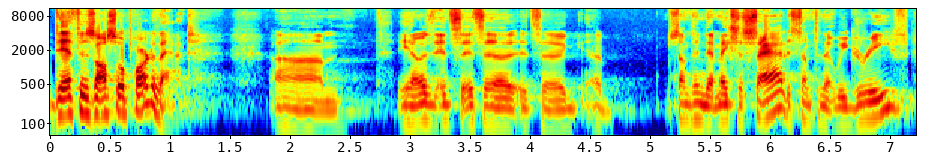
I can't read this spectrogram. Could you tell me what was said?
death is also a part of that. Um, you know, it's, it's, a, it's a, a something that makes us sad. It's something that we grieve.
